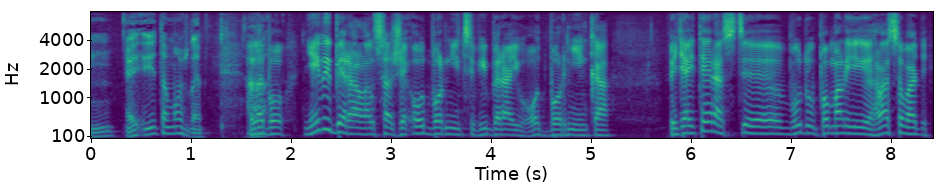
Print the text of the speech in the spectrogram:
Hm, je, je to možné. A... Lebo nevyberalo sa, že odborníci vyberajú odborníka. Veď aj teraz e, budú pomaly hlasovať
